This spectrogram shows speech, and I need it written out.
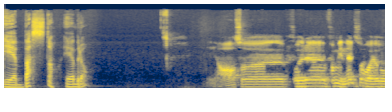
er best, da, er bra? Ja, altså for, for, min del så var jo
